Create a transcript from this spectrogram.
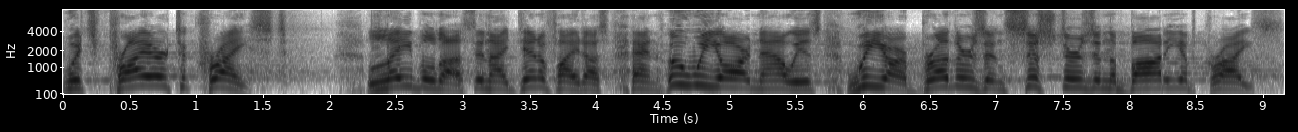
which prior to Christ labeled us and identified us. And who we are now is we are brothers and sisters in the body of Christ.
